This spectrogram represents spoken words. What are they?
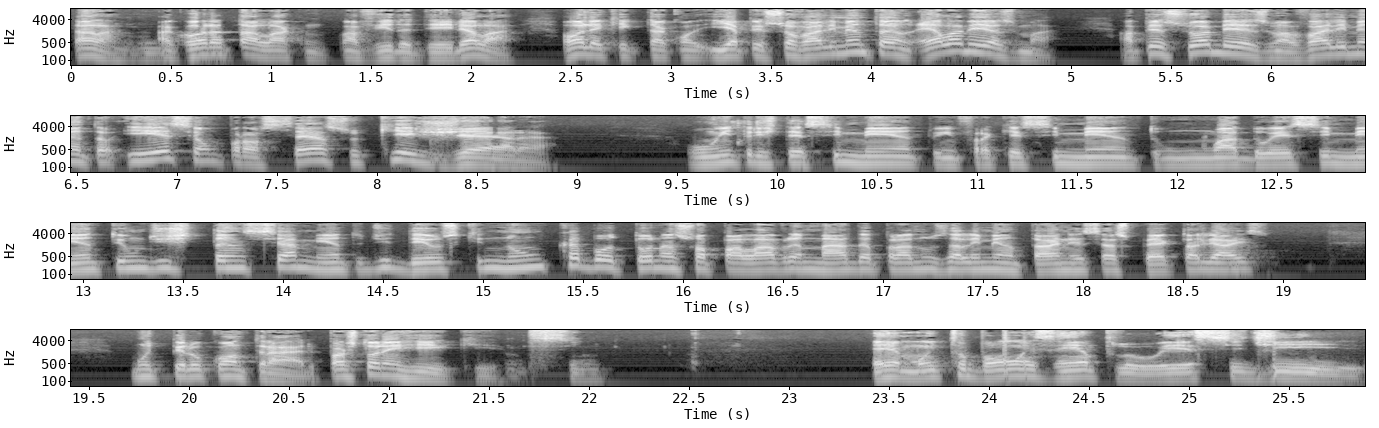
Tá lá, uhum. agora tá lá com a vida dele, olha lá. Olha o que, que tá E a pessoa vai alimentando, ela mesma, a pessoa mesma vai alimentando. E esse é um processo que gera um entristecimento, um enfraquecimento, um adoecimento e um distanciamento de Deus que nunca botou na sua palavra nada para nos alimentar nesse aspecto. Aliás, muito pelo contrário. Pastor Henrique. Sim. É muito bom exemplo esse de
